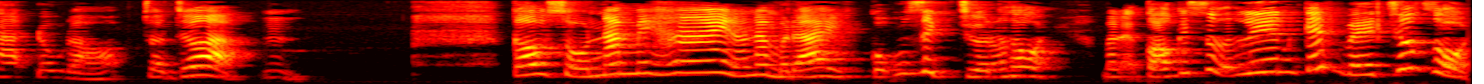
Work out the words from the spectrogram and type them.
xa, đâu đó. Chuẩn chưa? Ừ. câu số 52 nó nằm ở đây. Cũng dịch chứa nó thôi, mà lại có cái sự liên kết về trước rồi.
